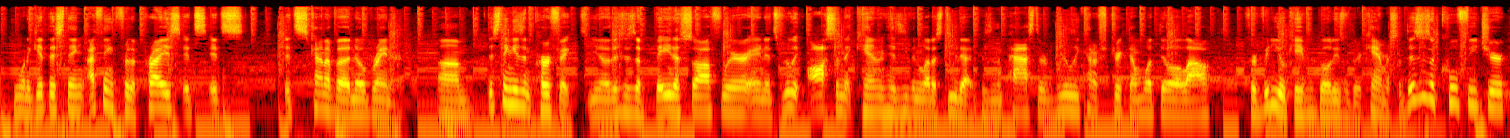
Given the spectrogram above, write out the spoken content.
If you wanna get this thing, I think for the price, it's, it's, it's kind of a no-brainer. Um, this thing isn't perfect. You know, this is a beta software and it's really awesome that Canon has even let us do that because in the past they're really kind of strict on what they'll allow for video capabilities with their camera. So this is a cool feature.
